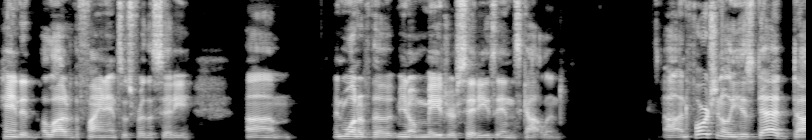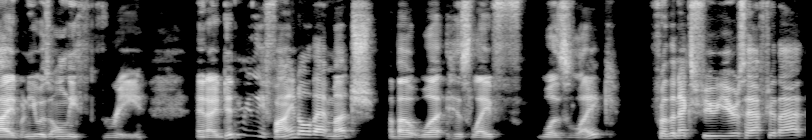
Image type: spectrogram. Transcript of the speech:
handed a lot of the finances for the city, um, in one of the you know major cities in Scotland. Uh, unfortunately, his dad died when he was only three, and I didn't really find all that much about what his life was like for the next few years after that.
